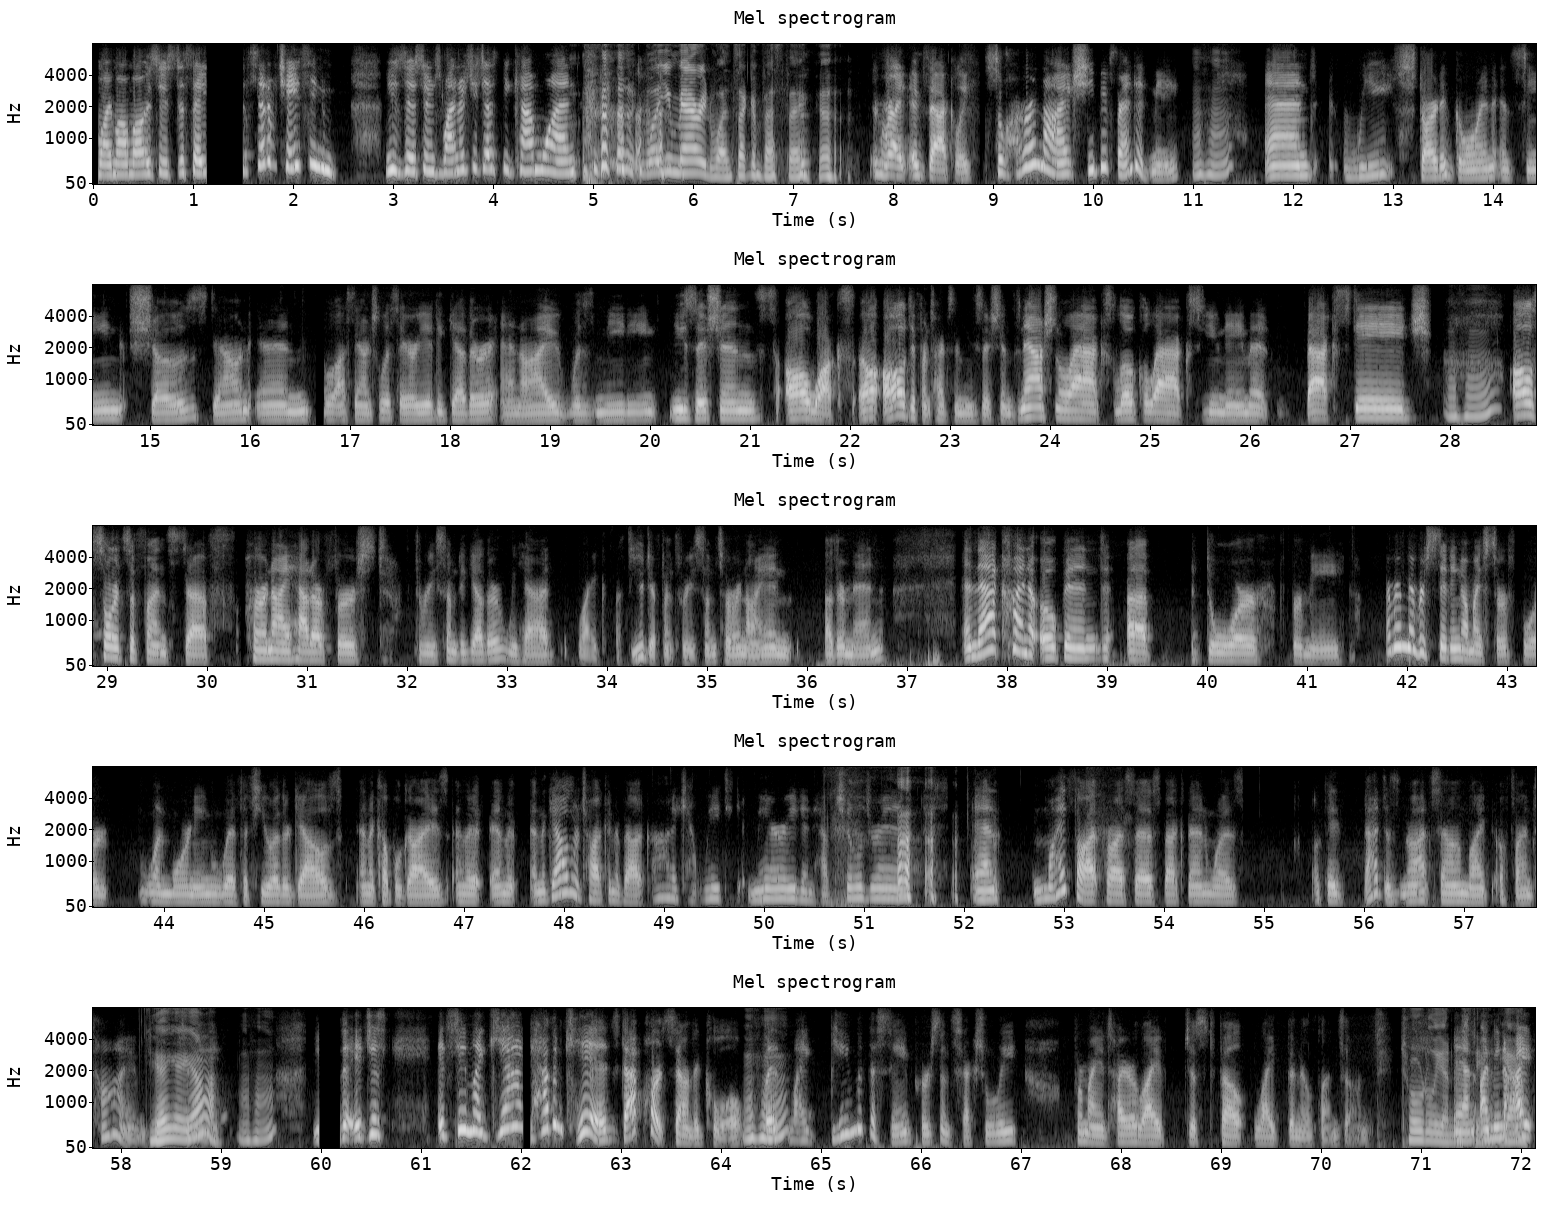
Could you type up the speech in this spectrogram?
my mom always used to say. Instead of chasing musicians, why don't you just become one? well, you married one, second best thing. Right, exactly. So her and I, she befriended me mm-hmm. And we started going and seeing shows down in the Los Angeles area together. And I was meeting musicians, all walks, all, all different types of musicians, national acts, local acts, you name it, backstage, Uh-huh. all sorts of fun stuff. Her and I had our first threesome together. We had like a few different threesomes, her and I and other men. And that kind of opened up a door for me. I remember sitting on my surfboard one morning with a few other gals and a couple guys and the and the, and the gals were talking about god i can't wait to get married and have children and my thought process back then was okay that does not sound like a fun time Yeah, yeah, yeah. Mm-hmm. That it just it seemed like yeah having kids that part sounded cool Mhm. but like being with the same person sexually for my entire life just felt like the no fun zone Totally understand. and i mean yeah. i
